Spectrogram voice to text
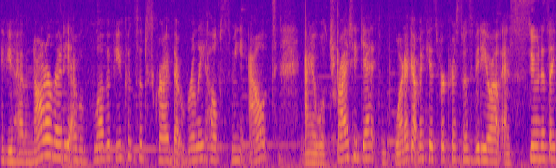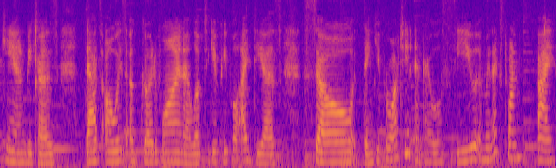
If you have not already, I would love if you could subscribe. That really helps me out. I will try to get what I got my kids for Christmas video out as soon as I can because that's always a good one. I love to give people ideas. So thank you for watching and I will see you in my next one. Bye.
